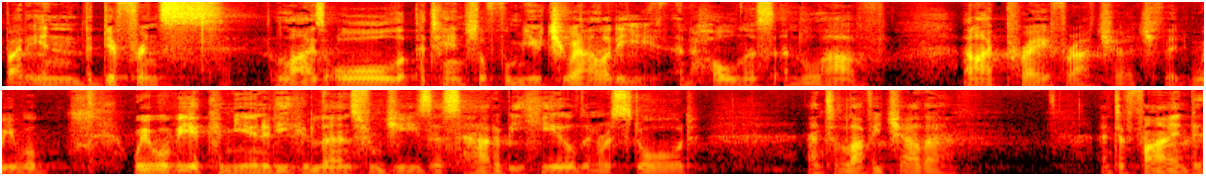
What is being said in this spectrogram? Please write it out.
But in the difference lies all the potential for mutuality and wholeness and love. And I pray for our church that we will, we will be a community who learns from Jesus how to be healed and restored and to love each other and to find,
